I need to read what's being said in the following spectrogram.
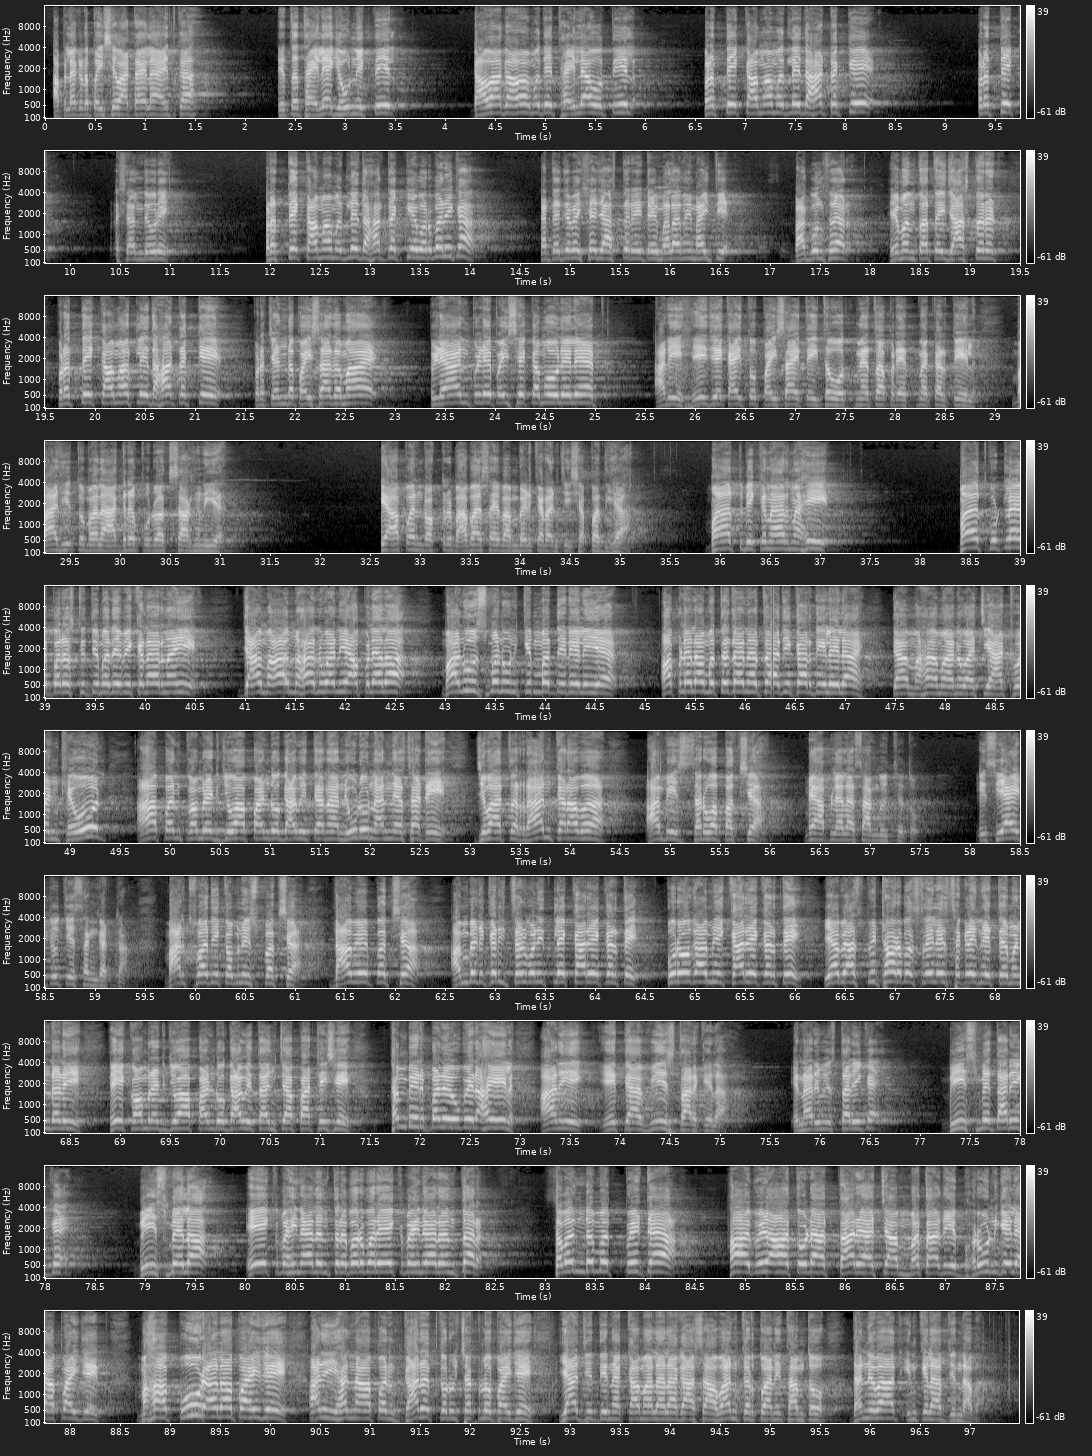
आपल्याकडे पैसे वाटायला आहेत का? ते तर थैल्या घेऊन निघतील. गावागावामध्ये थैल्या होतील. प्रत्येक कामामधले दहा टक्के. प्रत्येक प्रशांत देवरे प्रत्येक कामामधले दहा टक्के बरोबर आहे का? का त्याच्यापेक्षा जास्त रेट आहे? मला नाही माहिती आहे. बागुल सर हे म्हणतात ते जास्त रेट. प्रत्येक कामातले दहा टक्के. प्रचंड पैसा जमा आहे. पिढ्यानपिढे पैसे कमवलेले आहेत. आणि हे जे काही तो पैसा आहे ते इथं ओतण्याचा प्रयत्न करतील. माझी तुम्हाला आग्रहपूर्वक सांगणी आहे. की आपण डॉक्टर बाबासाहेब आंबेडकरांची शपथ घ्या. मत विकणार नाही. मत कुठल्याही परिस्थितीमध्ये विकणार नाही. ज्या महान महानवानी आपल्याला माणूस म्हणून किंमत दिलेली आहे आपल्याला मतदानाचा अधिकार दिलेला आहे. त्या महामानवाची आठवण ठेवून आपण कॉम्रेड जीवा पांडू गावी त्यांना निवडून आणण्यासाठी जीवाचं रान करावं. आम्ही सर्व पक्ष मी आपल्याला सांगू इच्छितो. ही सी आय ची संघटना मार्क्सवादी कम्युनिस्ट पक्ष दावे पक्ष आंबेडकरी चळवळीतले कार्यकर्ते पुरोगामी कार्यकर्ते या व्यासपीठावर बसलेले सगळे नेते मंडळी हे कॉम्रेड जीवा पांडू गावितांच्या पाठीशी खंबीरपणे उभे राहील. आणि येत्या वीस तारखेला येणारी वीस तारीख आहे. वीस मे तारीख आहे. वीस मेला एक महिन्यानंतर बरोबर एक महिन्यानंतर संबंध पेट्या हा विळा तोडा ताऱ्याच्या मताने भरून गेल्या पाहिजेत. महापूर आला पाहिजे आणि ह्यांना आपण गारद करू शकलो पाहिजे. या जिद्दीनं कामाला लागा असं आवाहन करतो आणि थांबतो. धन्यवाद. इन्किलाब जिंदाबाद.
